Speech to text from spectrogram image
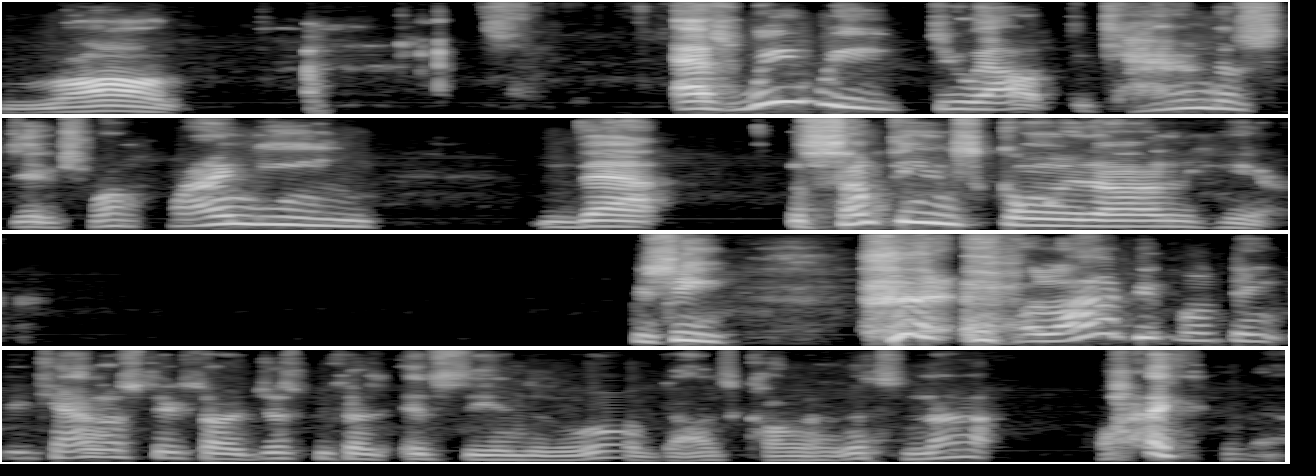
Wrong. As we read throughout the candlesticks, we're finding that something's going on here. You see, a lot of people think the candlesticks are just because it's the end of the world. God's calling. It's not like that.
